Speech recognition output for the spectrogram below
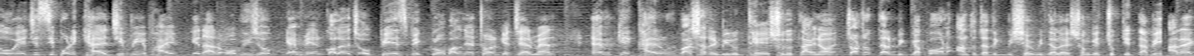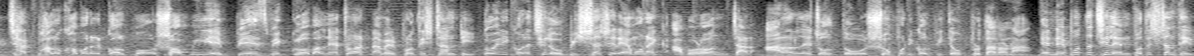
ও এইচএসসি পরীক্ষায় জিপিএ ফাইভ কেনার অভিযোগ ক্যামব্রিয়ান কলেজ ও বিএসবি গ্লোবাল নেটওয়ার্কের চেয়ারম্যান এম কে খায়রুল বাশারের বিরুদ্ধে। শুধু তাই নয়, চটকদার বিজ্ঞাপন, আন্তর্জাতিক বিশ্ববিদ্যালয়ের সঙ্গে চুক্তির দাবি আর এক ঝাঁক ভালো খবরের গল্প, সব মিলিয়ে বিএসবি গ্লোবাল নেটওয়ার্ক নামের প্রতিষ্ঠানটি তৈরি করেছিল বিশ্বাসের এমন এক আবরণ যার আড়ালে চলত সুপরিকল্পিত প্রতারণা। এর নেপথ্যে ছিলেন প্রতিষ্ঠানটির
